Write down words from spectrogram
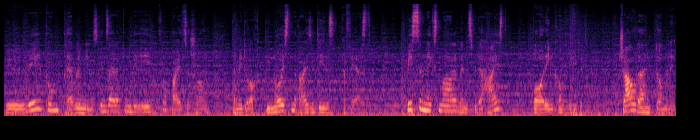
www.travel-insider.de vorbeizuschauen, damit du auch die neuesten Reisedeals erfährst. Bis zum nächsten Mal, wenn es wieder heißt Boarding Completed. Ciao, dein Dominik.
